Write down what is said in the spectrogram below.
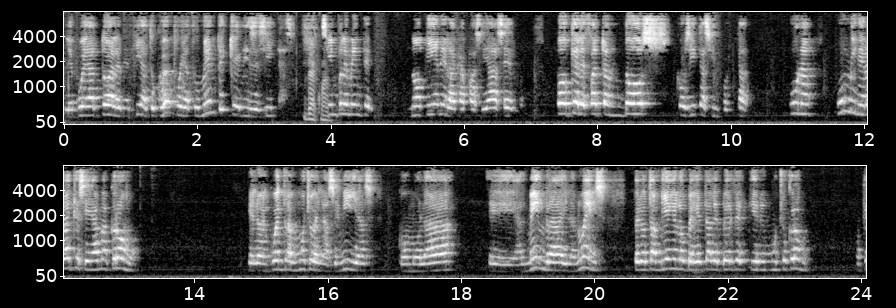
le puede dar toda la energía a tu cuerpo y a tu mente que necesitas. Simplemente no tiene la capacidad de hacerlo. Porque le faltan dos cositas importantes. Una, un mineral que se llama cromo, que lo encuentran mucho en las semillas, como la eh, almendra y la nuez, pero también en los vegetales verdes tienen mucho cromo. ¿Ok?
